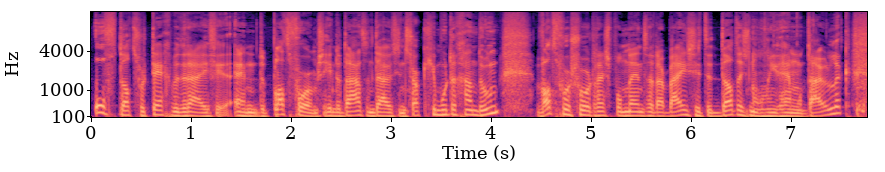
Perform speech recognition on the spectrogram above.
of dat soort techbedrijven en de platforms inderdaad een in het zakje moeten gaan doen. Wat voor soort respondenten daarbij zitten, dat is nog niet helemaal duidelijk.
